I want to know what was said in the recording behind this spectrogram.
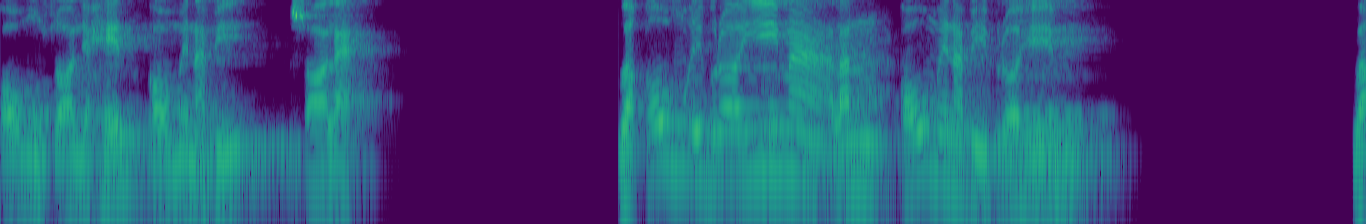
Kaum salihin kaume nabi saleh wa kaum Ibrahim lan kaum Nabi Ibrahim wa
